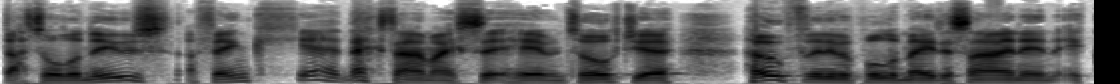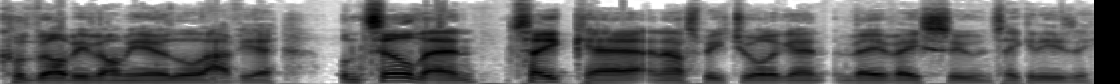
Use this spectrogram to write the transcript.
that's all the news, I think. Yeah, next time I sit here and talk to you, hopefully Liverpool have made a signing. It could well be Romeo Lavia. Until then, take care, and I'll speak to you all again very, very soon. Take it easy.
